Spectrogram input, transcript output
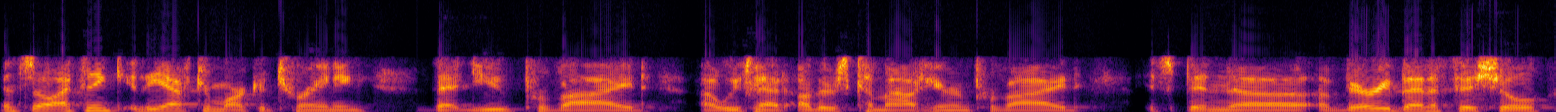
And so I think the aftermarket training that you provide, uh, we've had others come out here and provide. It's been uh, a very beneficial,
